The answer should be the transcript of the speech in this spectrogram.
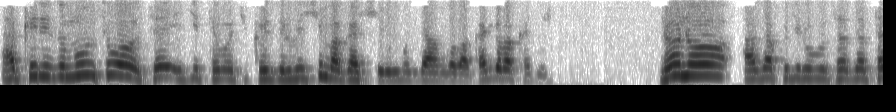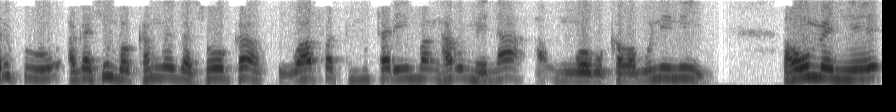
akiriza umunsi wose igitebo kikizira ibishyimbo agashyira umuryango bakarya bakagira noneho aza kugira ubusazi atari ku agashyimbo kamwe gasohoka wafata umutarimba nka rumena umwobo ukaba munini. Awumenye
